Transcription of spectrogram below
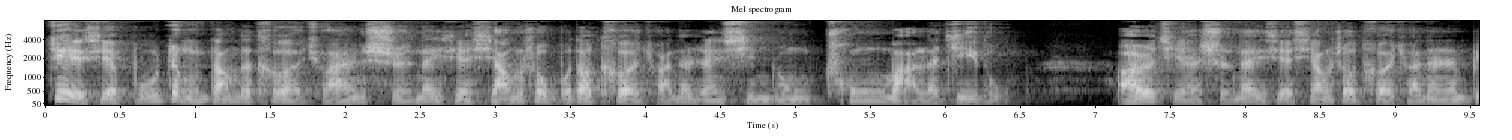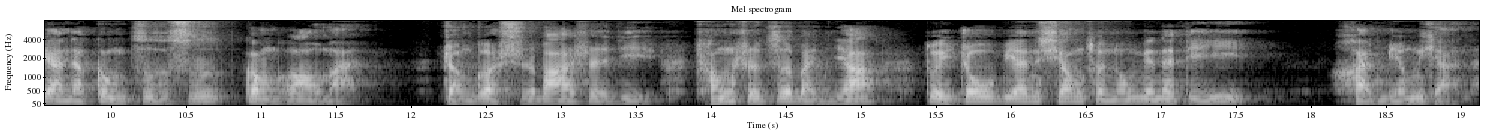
这些不正当的特权使那些享受不到特权的人心中充满了嫉妒，而且使那些享受特权的人变得更自私、更傲慢。整个18世纪，城市资本家对周边乡村农民的敌意很明显的，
